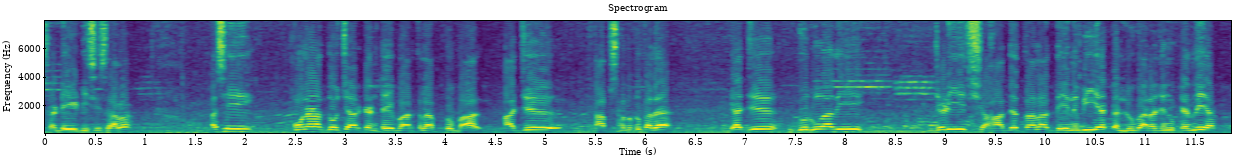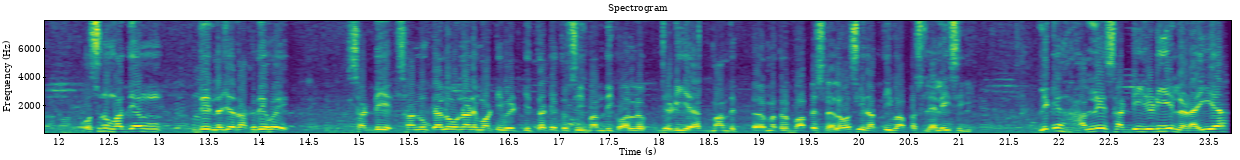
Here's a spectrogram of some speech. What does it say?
ਸਾਡੇ ਏਡੀਸੀ ਸਾਹਿਬ ਆ। ਅਸੀਂ ਉਹਨਾਂ ਨਾਲ 2-4 ਘੰਟੇ ਵਾਰਤਾਲਾਪ ਤੋਂ ਬਾਅਦ ਅੱਜ ਆਪ ਸਭ ਨੂੰ ਪਤਾ ਹੈ ਕਿ ਅੱਜ ਗੁਰੂਆਂ ਦੀ ਜਿਹੜੀ ਸ਼ਹਾਦਤ ਵਾਲਾ ਦਿਨ ਵੀ ਹੈ ਕੱਲੂਕਾਰਾ ਜਿਹਨੂੰ ਕਹਿੰਦੇ ਆ, ਉਸ ਨੂੰ ਮਾਧਿਅਮ ਦੇ ਨਜ਼ਰ ਰੱਖਦੇ ਹੋਏ ਸਾਡੇ, ਸਾਨੂੰ ਕਹਿ ਲਓ ਉਹਨਾਂ ਨੇ ਮੋਟੀਵੇਟ ਕੀਤਾ ਕਿ ਤੁਸੀਂ ਬੰਦ ਦੀ ਕਾਲ ਜਿਹੜੀ ਹੈ, ਬੰਦ ਮਤਲਬ ਵਾਪਸ ਲੈ ਲਓ। ਅਸੀਂ ਰਾਤੀ ਵਾਪਸ ਲੈ ਲਈ ਸੀਗੀ। ਲੇਕਿਨ ਹਾਲੇ ਸਾਡੀ ਜਿਹੜੀ ਇਹ ਲੜਾਈ ਆ,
